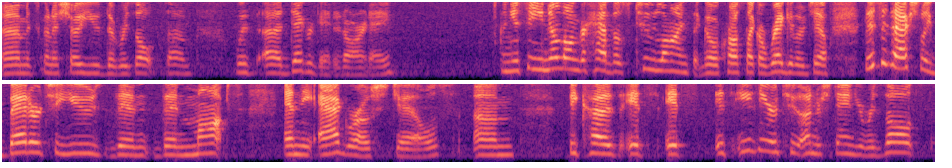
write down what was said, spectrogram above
Um, it's going to show you the results um, with uh, degraded RNA. And you see, you no longer have those two lines that go across like a regular gel. This is actually better to use than, than MOPS and the agarose gels um, because it's, it's, it's easier to understand your results.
